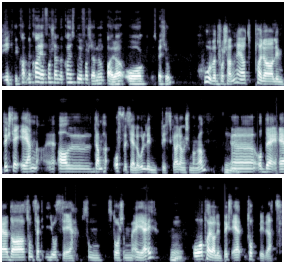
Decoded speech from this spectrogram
Riktig. Men hva er, hva er store forskjellen mellom para og special? Hovedforskjellen er at Paralympics er en av de offisielle olympiske arrangementene. Mm. Uh, og det er da sånn sett IOC som står som eier. Mm. Og Paralympics er toppidrett.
